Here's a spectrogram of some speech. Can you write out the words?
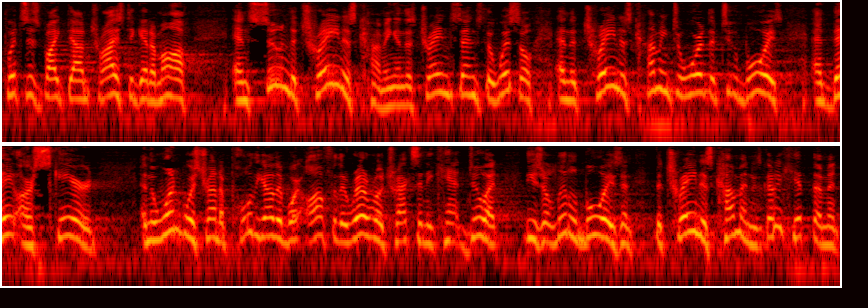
puts his bike down, tries to get him off, and soon the train is coming, and the train sends the whistle, and the train is coming toward the two boys, and they are scared. And the one boy's trying to pull the other boy off of the railroad tracks, and he can't do it. These are little boys, and the train is coming. He's going to hit them, and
